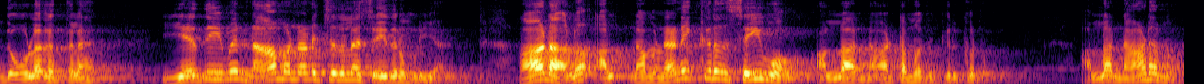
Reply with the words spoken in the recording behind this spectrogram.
இந்த உலகத்தில் எதையுமே நாம் நினச்சதெல்லாம் செய்திட முடியாது. ஆனாலும் அல் நம்ம நினைக்கிறது செய்வோம். அல்லாஹ் நாட்டம் அதுக்கு இருக்கணும். அல்லாஹ் நாடணும்.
